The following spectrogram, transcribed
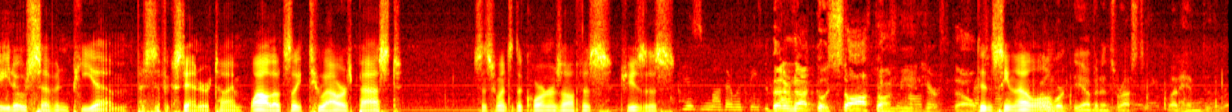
8:07 p.m. Pacific Standard Time. Wow, that's like two hours past since we went to the coroner's office. Jesus, His mother would be. You better not go soft on me in here, Phil. didn't seem that long. We'll long. work the evidence, Rusty. Let him do the rest.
